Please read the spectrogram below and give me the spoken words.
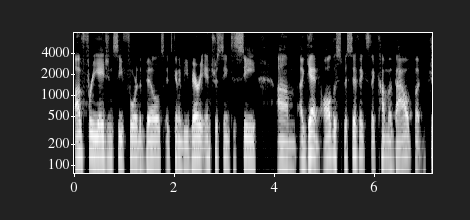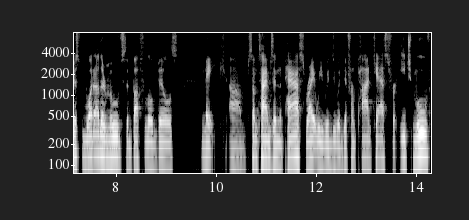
of free agency for the Bills. It's going to be very interesting to see um, again, all the specifics that come about, but just what other moves the Buffalo Bills make. Um, sometimes in the past, right, we would do a different podcast for each move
